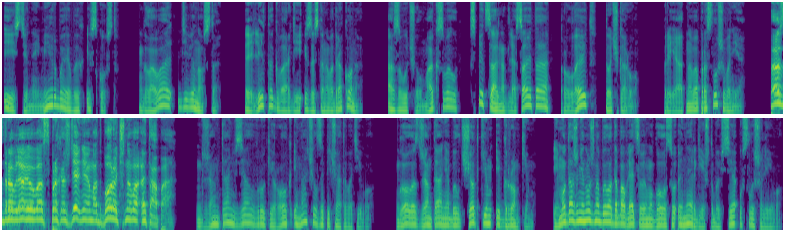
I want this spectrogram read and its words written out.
Истинный мир боевых искусств. Глава 90. Элита гвардии изысканного дракона. Озвучил Максвелл специально для сайта roulette.ru. Приятного прослушивания. Поздравляю вас с прохождением отборочного этапа. Джантань взял в руки рог и начал запечатывать его. Голос Джантаня был четким и громким. Ему даже не нужно было добавлять своему голосу энергии, чтобы все услышали его.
